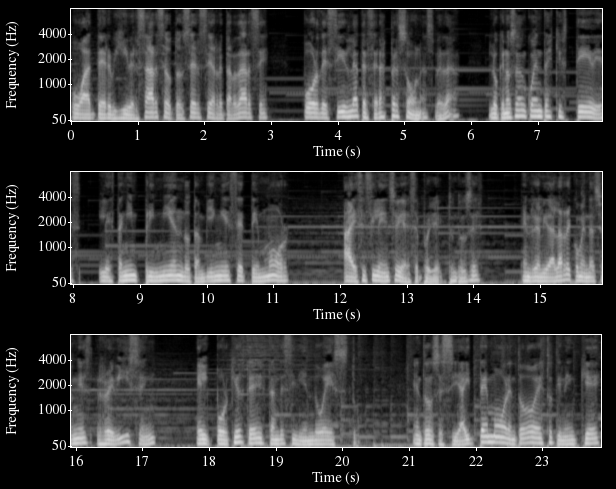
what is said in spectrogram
o a tergiversarse, o torcerse, a retardarse, por decirle a terceras personas, ¿verdad? Lo que no se dan cuenta es que ustedes le están imprimiendo también ese temor a ese silencio y a ese proyecto. Entonces, en realidad la recomendación es revisen el por qué ustedes están decidiendo esto. Entonces, si hay temor en todo esto, tienen que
